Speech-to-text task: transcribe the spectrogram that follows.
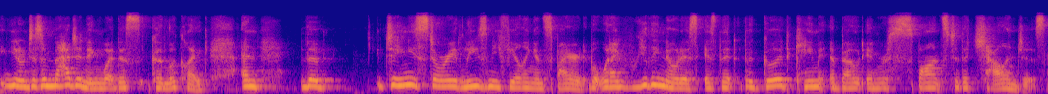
you know, just imagining what this could look like, and the Jamie's story leaves me feeling inspired, but what I really notice is that the good came about in response to the challenges.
